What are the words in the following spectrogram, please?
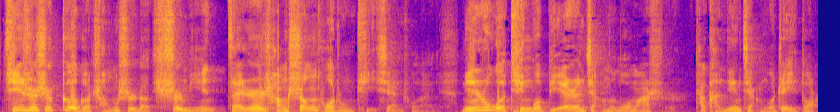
其实是各个城市的市民在日常生活中体现出来的。您如果听过别人讲的罗马史，他肯定讲过这一段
